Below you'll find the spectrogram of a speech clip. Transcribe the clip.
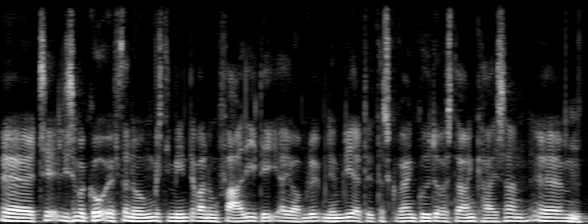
øh, til ligesom at gå efter nogen, hvis de mente, der var nogle farlige idéer i omløb, nemlig at øh, der skulle være en gud, der var større end kejseren. Øh, mm.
